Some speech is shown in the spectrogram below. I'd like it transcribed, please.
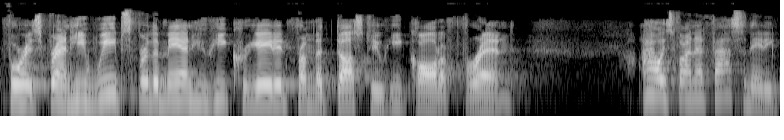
for his friend. He weeps for the man who he created from the dust, who he called a friend. I always find that fascinating.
